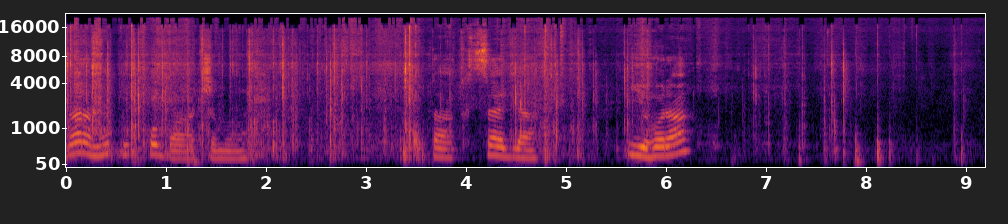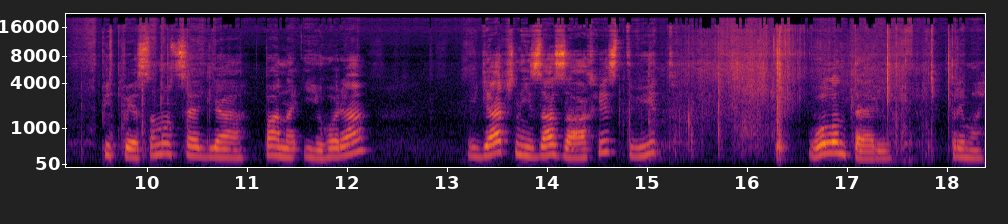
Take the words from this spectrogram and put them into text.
Зараз ми тут побачимо. Так, це для Ігора. Підписано. Це для пана Ігоря. Вдячний за захист від волонтерів. Тримай.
